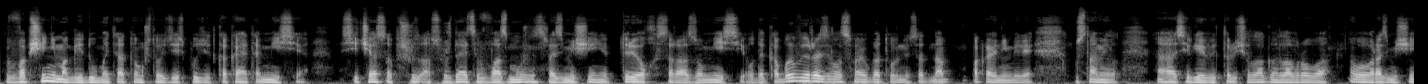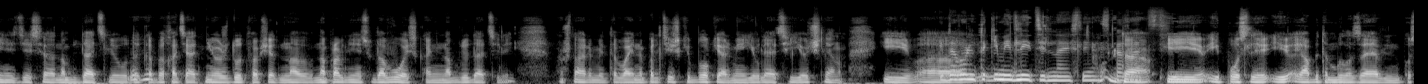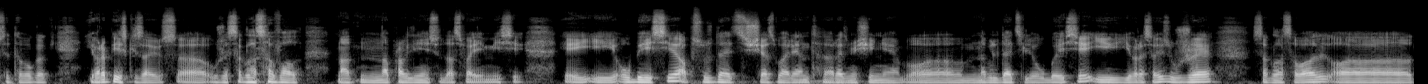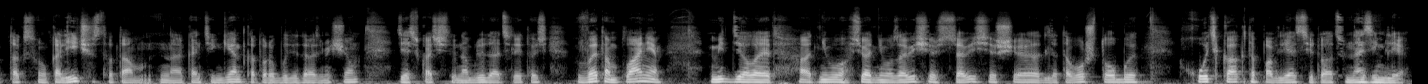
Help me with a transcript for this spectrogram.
вообще не могли думать о том, что здесь будет какая-то миссия. Сейчас обсуждается возможность размещения трех сразу миссий. ОДКБ выразила свою готовность, одна, по крайней мере, устами э, Сергея Викторовича Лаврова о размещении здесь э, наблюдателей ОДКБ, угу. хотя от нее ждут вообще направления сюда войск, а не наблюдателей. Потому что армия – это военно-политический блок, и армия является ее членом. И, э, и довольно-таки медлительно, если не сказать. Да, и, и, после, и, и об этом было заявлено после того, как Европейский Союз уже согласовал направление сюда своей миссии. И, и ОБСЕ обсуждает сейчас вариант размещения э, наблюдателей ОБСЕ, и Евросоюз уже согласовал э, так скажем, количество, там, контингент, который будет размещен здесь в качестве наблюдателей. То есть в этом плане МИД делает от него все от него зависящее, зависящее для того, чтобы хоть как-то повлиять ситуацию на Земле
